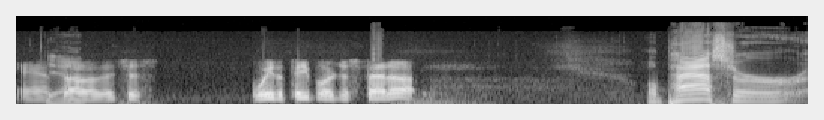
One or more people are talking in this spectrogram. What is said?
And Yeah. so it's just we the people are just fed up. Well, Pastor,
